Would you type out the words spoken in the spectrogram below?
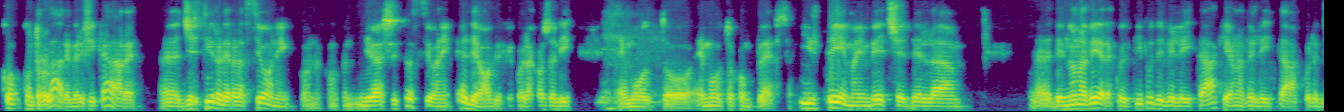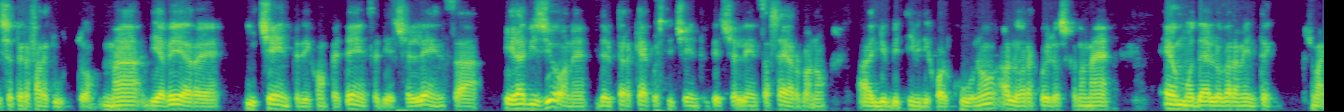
co- controllare, verificare, eh, gestire le relazioni con, con, con, diverse situazioni ed è ovvio che quella cosa lì è molto, è molto complessa. Il tema invece della, eh, del non avere quel tipo di velleità, che è una velleità, quella di sapere fare tutto, ma di avere i centri di competenza, di eccellenza e la visione del perché questi centri di eccellenza servono agli obiettivi di qualcuno, allora quello secondo me è un modello veramente insomma,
